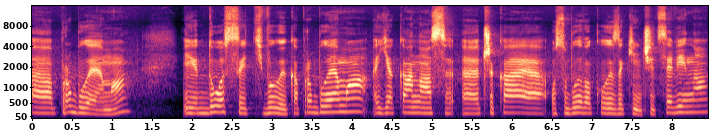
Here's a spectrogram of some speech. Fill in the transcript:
е, проблема. І досить велика проблема, яка нас е, чекає, особливо коли закінчиться війна.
